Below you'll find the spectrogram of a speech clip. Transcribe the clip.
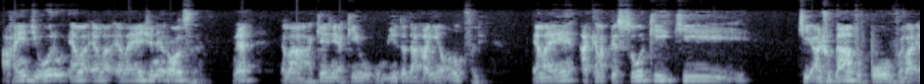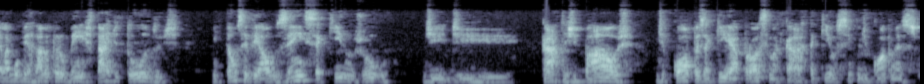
a rainha de ouro ela, ela, ela é generosa, né? Ela aqui aqui o, o mito é da rainha Ônfale. Ela é aquela pessoa que, que que ajudava o povo, ela, ela governava pelo bem-estar de todos. Então você vê a ausência aqui no jogo de, de cartas de paus, de copas aqui, é a próxima carta aqui, o 5 de copas, mas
